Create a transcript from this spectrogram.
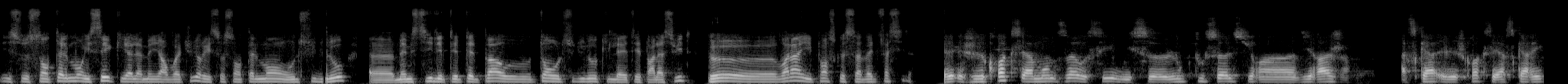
il se sent tellement, il sait qu'il a la meilleure voiture, il se sent tellement au-dessus du lot, euh, même s'il était peut-être pas autant au-dessus du lot qu'il l'a été par la suite, que euh, voilà, il pense que ça va être facile. Et je crois que c'est à Monza aussi où il se loupe tout seul sur un virage. Asca- je crois que c'est Ascari.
